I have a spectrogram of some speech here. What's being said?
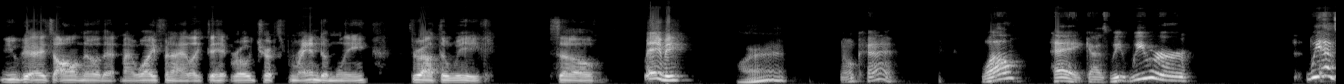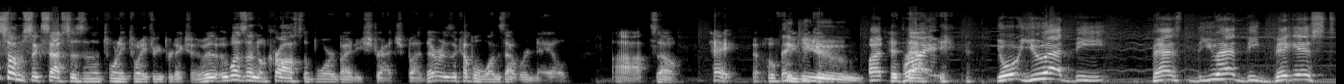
you guys all know that my wife and I like to hit road trips randomly throughout the week. So maybe All right. Okay. Well, hey guys, we we were we had some successes in the 2023 prediction. It it wasn't across the board by any stretch, but there was a couple ones that were nailed. Uh, so hey, hopefully Thank we you. But can hit Brian, that. you you had the best. You had the biggest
